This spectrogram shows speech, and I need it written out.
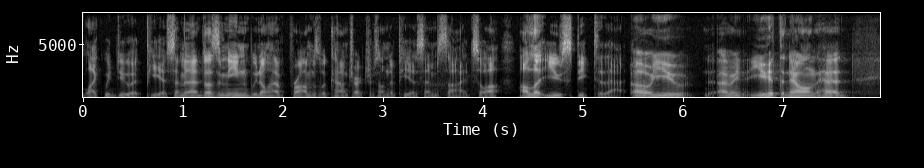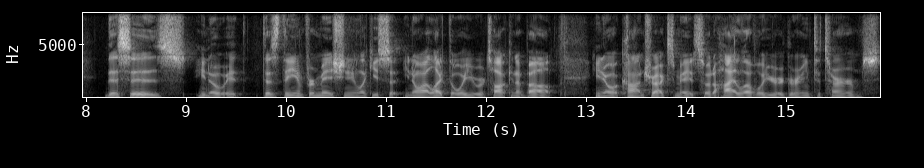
like we do at PSM. I mean, that doesn't mean we don't have problems with contractors on the PSM side. So I'll, I'll let you speak to that. Oh, you, I mean, you hit the nail on the head. This is, you know, it does the information, like you said, you know, I like the way you were talking about, you know, a contract's made. So at a high level, you're agreeing to terms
